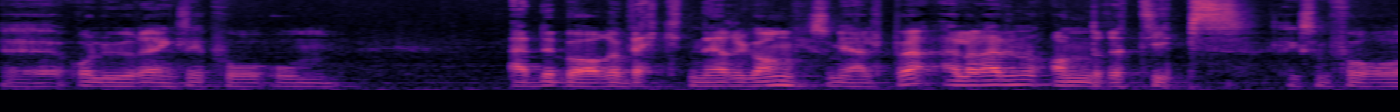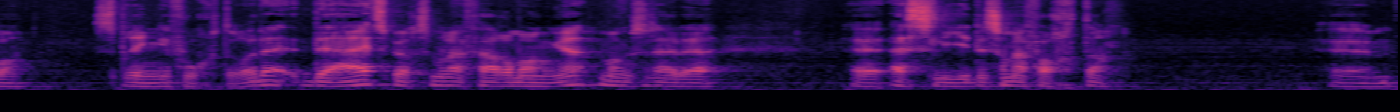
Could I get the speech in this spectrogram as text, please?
og lurer egentlig på om er det bare vektnedgang som hjelper, eller er det noen andre tips liksom, for å springe fortere? Det, det, er et spørsmål jeg får av mange. Mange som sier det er slite som er farta. Um,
